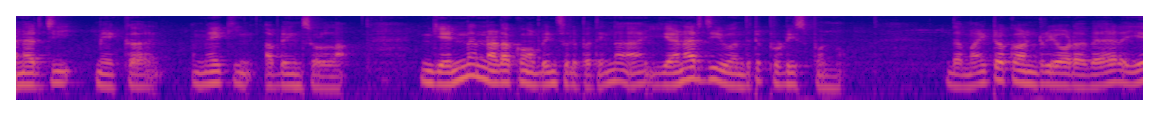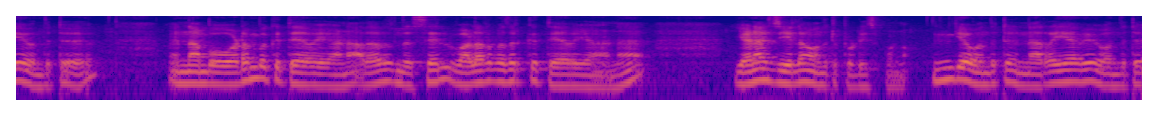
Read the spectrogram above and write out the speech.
எனர்ஜி மேக்கர் மேக்கிங் அப்படின்னு சொல்லலாம். இங்கே என்ன நடக்கும் அப்படின்னு சொல்லி பார்த்தீங்கன்னா எனர்ஜி வந்துட்டு ப்ரொடியூஸ் பண்ணும். இந்த மைட்டோகாண்ட்ரியோட வேலையே வந்துட்டு நம்ம உடம்புக்கு தேவையான அதாவது இந்த செல் வளர்வதற்கு தேவையான எனர்ஜியெல்லாம் வந்துட்டு ப்ரொடியூஸ் பண்ணும். இங்கே வந்துட்டு நிறையவே வந்துட்டு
